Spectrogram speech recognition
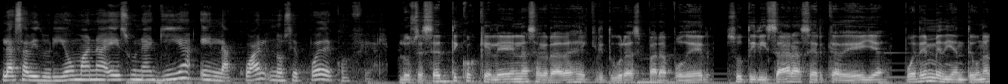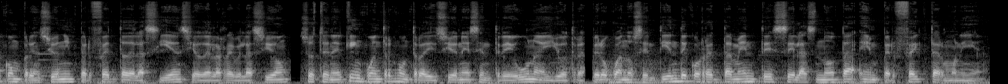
La sabiduría humana es una guía en la cual no se puede confiar. Los escépticos que leen las Sagradas Escrituras para poder sutilizar acerca de ella pueden mediante una comprensión imperfecta de la ciencia o de la revelación sostener que encuentran contradicciones entre una y otra, pero cuando se entiende correctamente se las nota en perfecta armonía.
